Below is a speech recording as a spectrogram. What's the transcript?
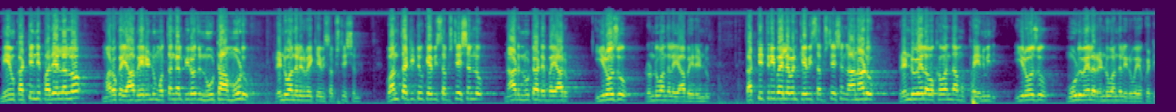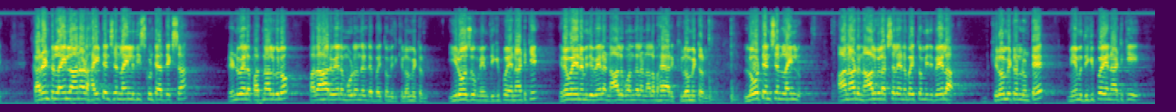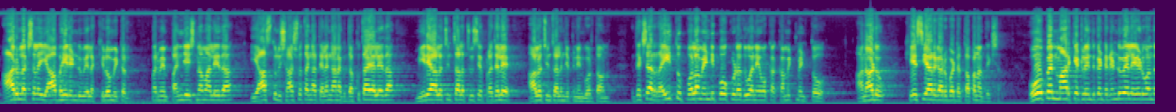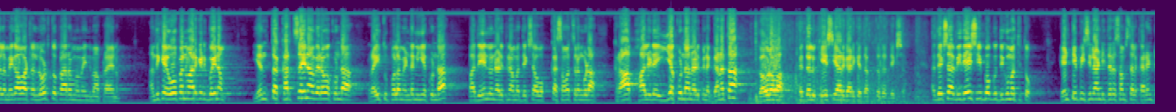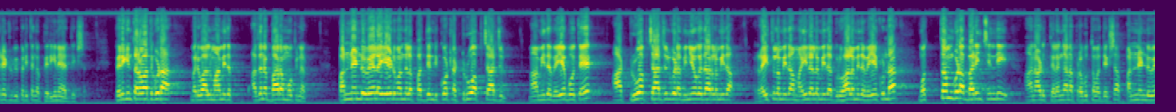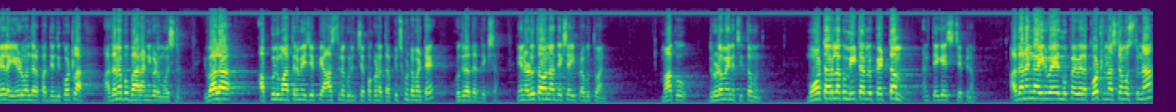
మేము కట్టింది పదేళ్ళలో మరొక యాభై రెండు మొత్తం కలిపి ఈరోజు నూట మూడు రెండు వందల ఇరవై కేవీ సబ్స్టేషన్లు. వన్ థర్టీ టూ కేవీ సబ్స్టేషన్లు నాడు నూట డెబ్బై ఆరు. ఈరోజు రెండు వందల యాభై రెండు. Thirty three by eleven KV సబ్స్టేషన్లు ఆనాడు రెండు వేల ఒక వంద ముప్పై ఎనిమిది. ఈరోజు మూడు వేల రెండు వందల ఇరవై ఒకటి. కరెంటు లైన్లు ఆనాడు హైటెన్షన్ లైన్లు తీసుకుంటే అధ్యక్ష రెండు వేల పద్నాలుగులో పదహారు వేల మూడు వందల డెబ్బై తొమ్మిది కిలోమీటర్లు. ఈరోజు మేము దిగిపోయే నాటికి ఇరవై ఎనిమిది వేల నాలుగు వందల నలభై ఆరు కిలోమీటర్లు. లో టెన్షన్ లైన్లు. ఆనాడు నాలుగు లక్షల ఎనభై తొమ్మిది వేల కిలోమీటర్లు ఉంటే మేము దిగిపోయే నాటికి ఆరు లక్షల యాభై రెండు వేల కిలోమీటర్లు. మరి మేము పని చేసినామా లేదా? ఈ ఆస్తులు శాశ్వతంగా తెలంగాణకు దక్కుతాయా లేదా? మీరే ఆలోచించాలా? చూసే ప్రజలే ఆలోచించాలని చెప్పి నేను కోరుతా ఉన్నాను అధ్యక్ష రైతు పొలం ఎండిపోకూడదు అనే ఒక కమిట్మెంట్తో ఆనాడు కేసీఆర్ గారు పడ్డ తపన అధ్యక్ష. ఓపెన్ మార్కెట్లో ఎందుకంటే రెండు వేల ఏడు వందల మెగావాట్ల లోటుతో ప్రారంభమైంది మా ప్రయాణం. అందుకే ఓపెన్ మార్కెట్కి పోయినాం. ఎంత ఖర్చైనా విరవకుండా రైతు పొలం ఎండనీయకుండా పదేళ్ళు నడిపినాం అధ్యక్ష ఒక్క సంవత్సరం కూడా క్రాప్ హాలిడే ఇవ్వకుండా నడిపిన ఘనత గౌరవ పెద్దలు కేసీఆర్ గారికి దక్కుతుంది అధ్యక్ష. అధ్యక్ష విదేశీ బొగ్గు దిగుమతితో ఎన్టీపీసీ లాంటి ఇతర సంస్థల కరెంట్ రేట్లు విపరీతంగా పెరిగినాయి అధ్యక్ష. పెరిగిన తర్వాత కూడా మరి వాళ్ళు మా మీద అదనపు భారం మోపినారు. పన్నెండు వేల ఏడు వందల పద్దెనిమిది కోట్ల ట్రూ అప్ ఛార్జులు మా మీద వేయబోతే ఆ ట్రూ అప్ ఛార్జీలు కూడా వినియోగదారుల మీద రైతుల మీద మహిళల మీద గృహాల మీద వేయకుండా మొత్తం కూడా భరించింది ఆనాడు తెలంగాణ ప్రభుత్వం అధ్యక్ష. పన్నెండు వేల ఏడు వందల పద్దెనిమిది కోట్ల అదనపు భారాన్ని కూడా మోసినాం. ఇవాళ అప్పులు మాత్రమే చెప్పి ఆస్తుల గురించి చెప్పకుండా తప్పించుకుంటామంటే కుదరదు అధ్యక్ష. నేను అడుగుతా ఉన్న అధ్యక్ష ఈ ప్రభుత్వాన్ని. మాకు దృఢమైన చిత్తం ఉంది. మోటార్లకు మీటర్లు పెట్టం అని తెగేసి చెప్పినాం. అదనంగా ఇరవై ఐదు ముప్పై వేల కోట్లు నష్టం వస్తున్నా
